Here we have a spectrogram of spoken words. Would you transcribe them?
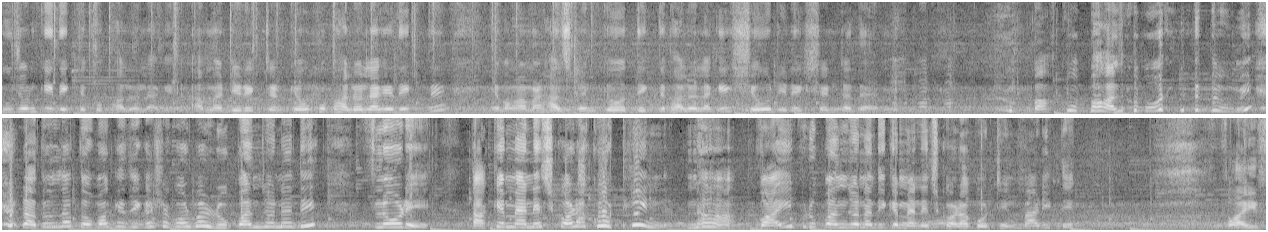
দুজনকেই দেখতে খুব ভালো লাগে। আমার ডিরেক্টরকেও খুব ভালো লাগে দেখতে এবং আমার হাজব্যান্ডকেও দেখতে ভালো লাগে। সেও ডিরেকশনটা দেন বাহ, খুব ভালো বললে তুমি। রাতুলদা তোমাকে জিজ্ঞাসা করব রূপাঞ্জনাদি ফ্লোরে তাকে ম্যানেজ করা কঠিন? না ওয়াইফ রূপাঞ্জনাদিকে ম্যানেজ করা কঠিন বাড়িতে? ওয়াইফ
